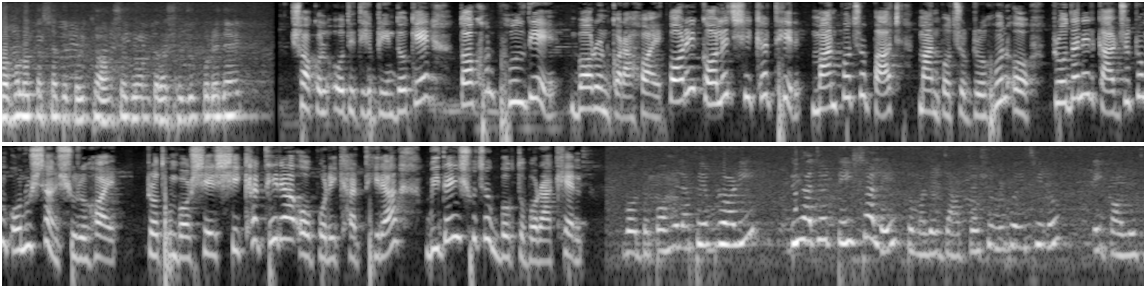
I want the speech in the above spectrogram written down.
সফলতার সাথে পরীক্ষায় অংশগ্রহণ করার সুযোগ করে দেয়। সকল অতিথিবৃন্দকে তখন ফুল দিয়ে বরণ করা হয়। পরে কলেজ শিক্ষার্থীর মানপত্র পাঠ মানপত্র গ্রহণ ও প্রদানের কার্যক্রম অনুষ্ঠান শুরু হয়। প্রথম বর্ষের শিক্ষার্থীরা ও পরীক্ষার্থীরা বিদায়ী সূচক বক্তব্য রাখেন। গত পহেলা ফেব্রুয়ারি দুই হাজার তেইশ সালে তোমাদের যাত্রা শুরু হয়েছিল এই কলেজ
